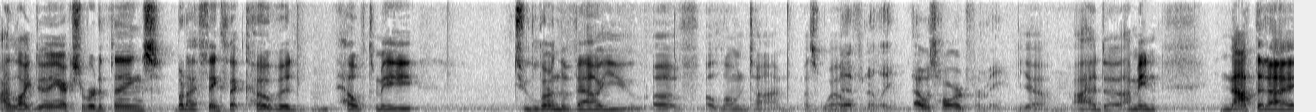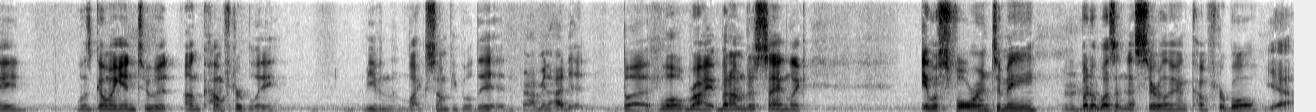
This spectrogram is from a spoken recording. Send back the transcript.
I like doing extroverted things, but I think that COVID helped me to learn the value of alone time as well. Definitely, that was hard for me. Yeah, I had to. I mean, not that I was going into it uncomfortably, even like some people did. I mean, I did. But well, right. But I'm just saying, like, it was foreign to me, but it mm-hmm. wasn't necessarily uncomfortable. Yeah,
